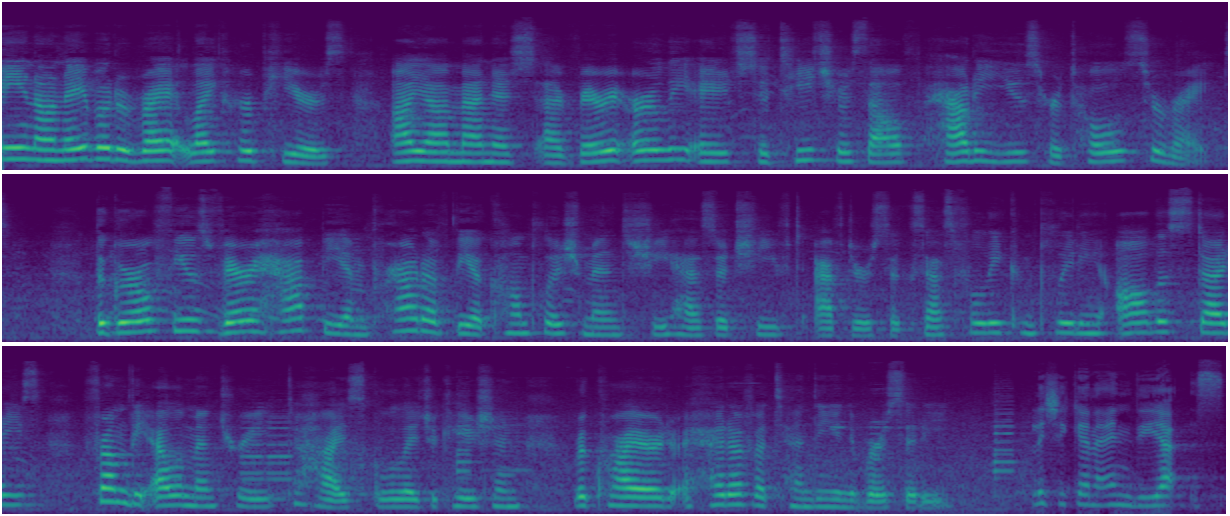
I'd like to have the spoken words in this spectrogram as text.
Being unable to write like her peers, Aya managed at a very early age to teach herself how to use her toes to write. The girl feels very happy and proud of the accomplishment she has achieved after successfully completing all the studies from the elementary to high school education required ahead of attending university. ليش كان عندي يأس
